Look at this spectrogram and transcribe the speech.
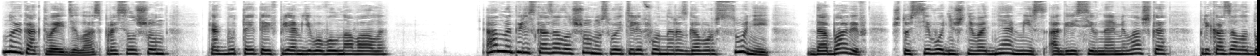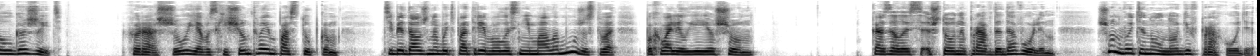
«Ну и как твои дела?» — спросил Шон, как будто это и впрямь его волновало. Анна пересказала Шону свой телефонный разговор с Соней, добавив, что с сегодняшнего дня мисс Агрессивная Милашка приказала долго жить. «Хорошо, я восхищен твоим поступком. Тебе, должно быть, потребовалось немало мужества», — похвалил ее Шон. Казалось, что он и правда доволен. Шон вытянул ноги в проходе.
